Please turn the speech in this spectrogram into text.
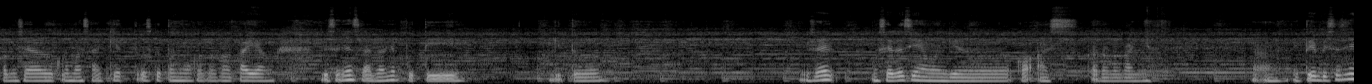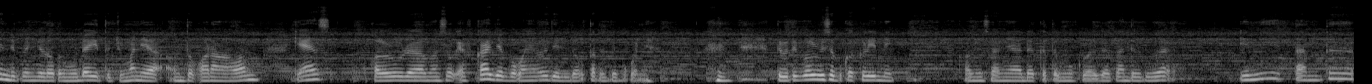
kalau misalnya ke rumah sakit terus ketemu kakak-kakak yang biasanya seragamnya putih gitu biasanya masih ada sih yang manggil koas kakak-kakaknya. Nah, itu ya biasanya sih yang dipanggil dokter muda itu. Cuman ya untuk orang awam kayaknya kalau udah masuk FK aja pokoknya lu jadi dokter aja pokoknya. Tiba-tiba lu bisa buka klinik. Kalau misalnya ada ketemu keluarga kan tiba-tiba ini tante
